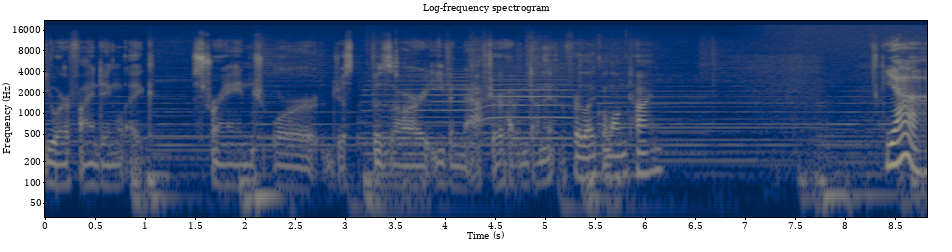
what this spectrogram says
you are finding like strange or just bizarre even after having done it for like a long time? Yeah.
